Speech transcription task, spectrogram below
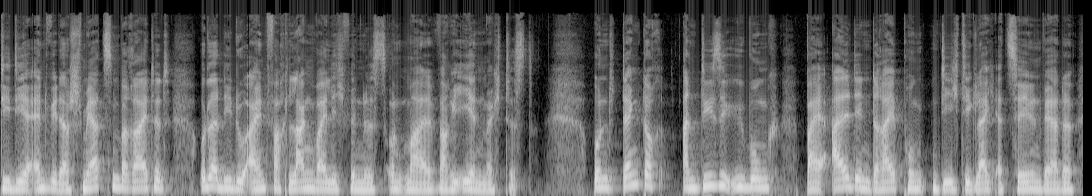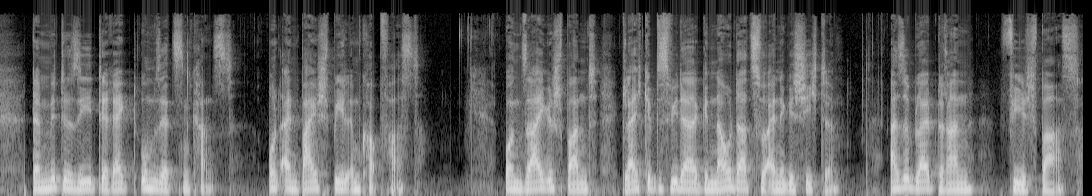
die dir entweder Schmerzen bereitet oder die du einfach langweilig findest und mal variieren möchtest. Und denk doch an diese Übung bei all den drei Punkten, die ich dir gleich erzählen werde, damit du sie direkt umsetzen kannst und ein Beispiel im Kopf hast. Und sei gespannt, gleich gibt es wieder genau dazu eine Geschichte. Also bleib dran, viel Spaß.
